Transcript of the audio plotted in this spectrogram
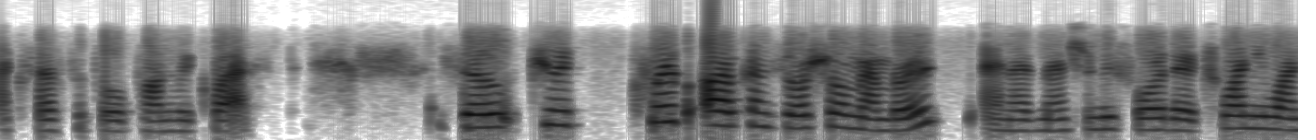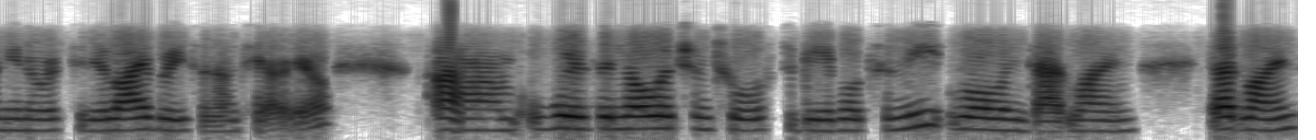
accessible upon request. So to equip our consortium members, and I've mentioned before there are 21 university libraries in Ontario, um, with the knowledge and tools to be able to meet rolling deadline, deadlines,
